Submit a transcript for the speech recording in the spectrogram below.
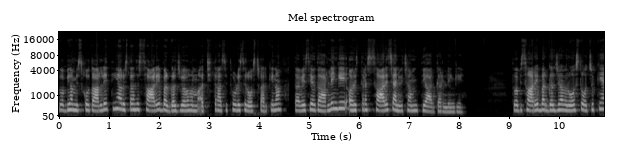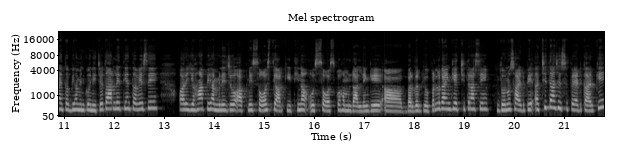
तो अभी हम इसको उतार लेते हैं और इस तरह से सारे बर्गर जो है हम अच्छी तरह से थोड़े से रोस्ट करके ना, तवे से उतार लेंगे और इस तरह से सारे सैंडविच हम तैयार कर लेंगे। तो अभी सारे बर्गर जो है रोस्ट हो चुके हैं। तो अभी हम इनको नीचे उतार लेते हैं तवे से और यहाँ पे हमने जो अपनी सॉस तैयार की थी ना, उस सॉस को हम डाल लेंगे बर्गर के ऊपर लगाएँगे अच्छी तरह से। दोनों साइड पे अच्छी तरह से स्प्रेड करके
